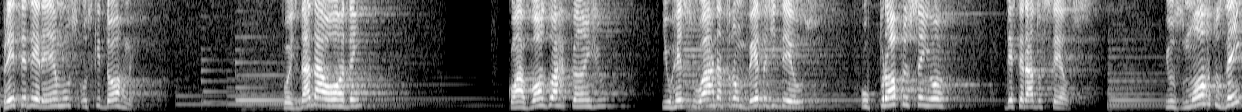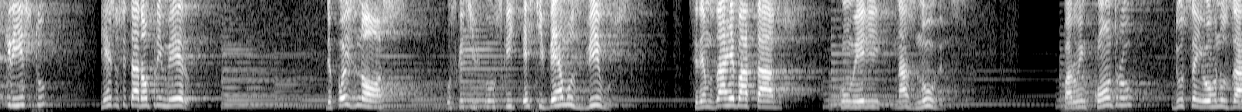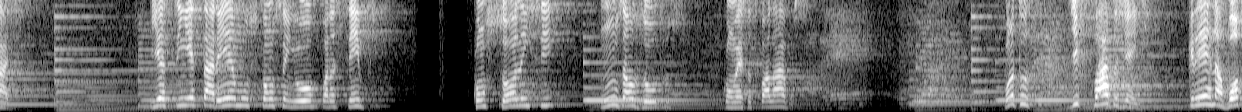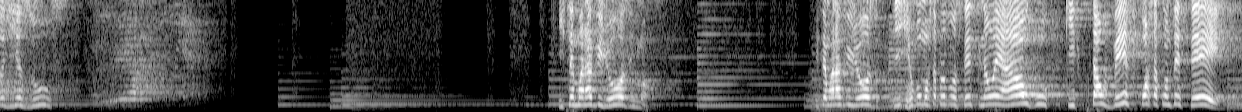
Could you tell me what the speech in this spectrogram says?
precederemos os que dormem. Pois, dada a ordem, com a voz do arcanjo e o ressoar da trombeta de Deus, o próprio Senhor descerá dos céus, e os mortos em Cristo ressuscitarão primeiro. Depois nós, os que, os que estivermos vivos, seremos arrebatados com Ele nas nuvens, para o encontro do Senhor nos ares e assim estaremos com o Senhor para sempre. Consolem-se uns aos outros com essas palavras. Quantos, de fato, gente, crer na volta de Jesus? Isso é maravilhoso, irmãos. Isso é maravilhoso. E eu vou mostrar para vocês que não é algo que talvez possa acontecer.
